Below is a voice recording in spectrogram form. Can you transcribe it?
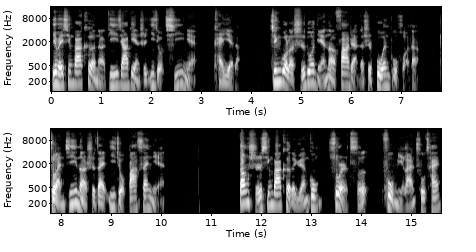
因为星巴克呢，第一家店是一九七一年开业的，经过了十多年呢，发展的是不温不火的。转机呢是在一九八三年。当时星巴克的员工舒尔茨赴米兰出差，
